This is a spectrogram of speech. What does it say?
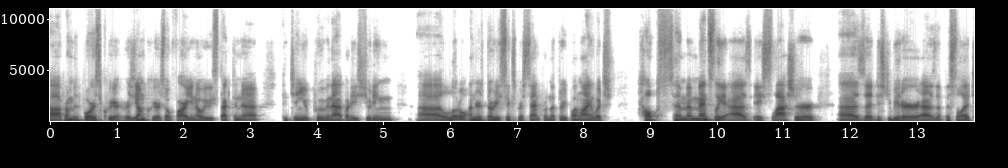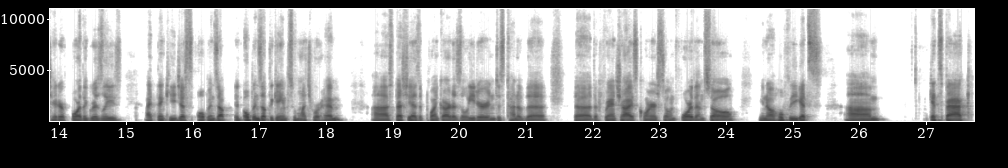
uh, from for his career, his young career so far. You know we expect him to continue proving that, but he's shooting a little under 36% from the three point line, which helps him immensely as a slasher as a distributor, as a facilitator for the Grizzlies. I think he just opens up it opens up the game so much for him, uh, especially as a point guard, as a leader, and just kind of the the the franchise cornerstone for them. So you know, hopefully he gets um, gets back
